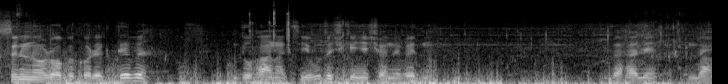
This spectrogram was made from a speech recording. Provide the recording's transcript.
сильно робить корективи. Дуга на цій удочці, нічого не видно. Взагалі, да.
